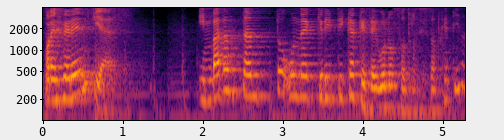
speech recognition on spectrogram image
preferencias invadan tanto una crítica que según nosotros es objetiva?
